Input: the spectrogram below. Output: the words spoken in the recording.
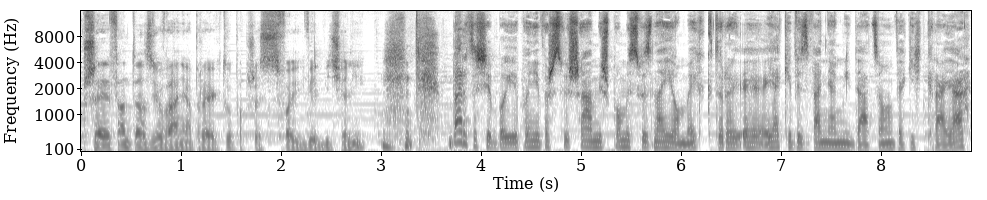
przefantazjowania projektu poprzez swoich wielbicieli? Bardzo się boję, ponieważ słyszałam już pomysły znajomych, które, e, jakie wyzwania mi dadzą, w jakich krajach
